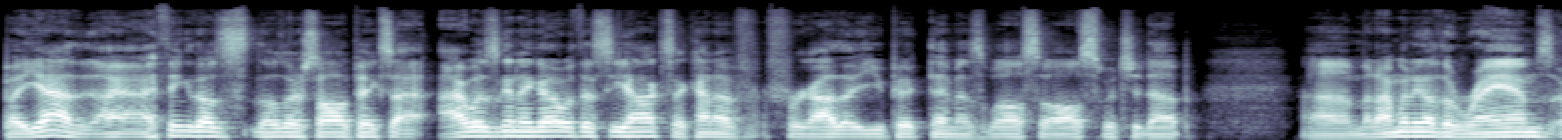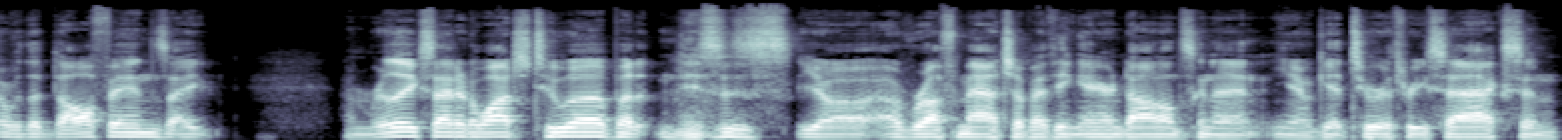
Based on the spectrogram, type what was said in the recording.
but yeah, I, I, think those those are solid picks. I, I was going to go with the Seahawks. I kind of forgot that you picked them as well, so I'll switch it up. Um, but I'm going to go the Rams over the Dolphins. I I'm really excited to watch Tua, but this is you know a rough matchup. I think Aaron Donald's gonna you know get two or three sacks, and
